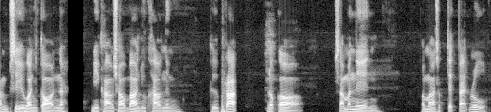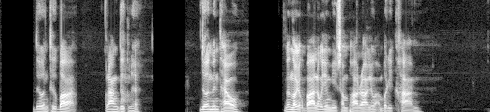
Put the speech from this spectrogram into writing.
ามสี่วันก่อนนะมีข่าวชาวบ้านอยู่ข่าวหนึ่ง คือพระแล้วก็สามเณรประมาณสักเจ็ดแปดรูป เดินถือบาทกลางดึกเลย เดินเป็นแถว แล้วนอกจากบาทแล้วก็ยังมีสัมภาระเรียกว่าอบริขาร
